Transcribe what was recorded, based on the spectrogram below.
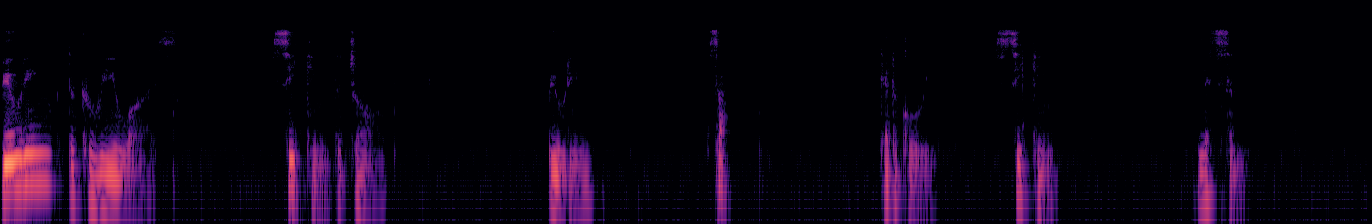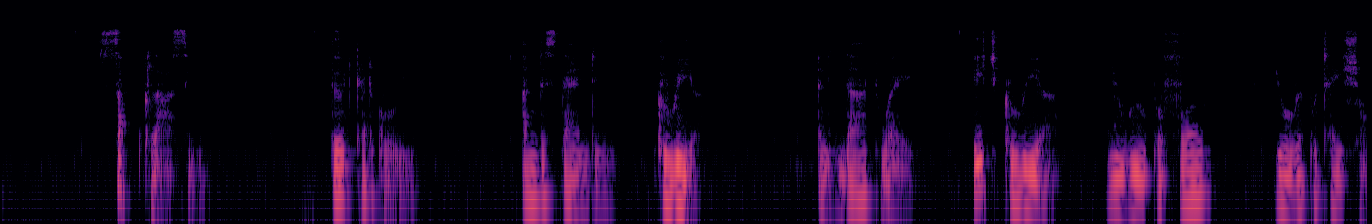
building the career wise, seeking the job, building sub category, seeking lesson subclassing. Third category, understanding career. And in that way, each career you will perform your reputation.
